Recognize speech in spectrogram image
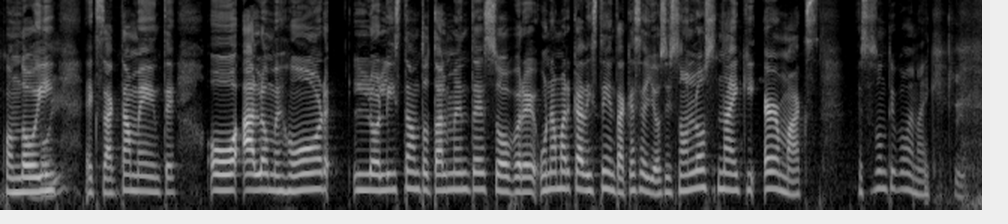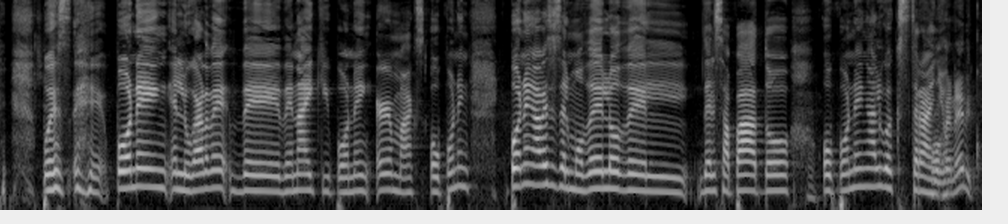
con 2I, exactamente. O a lo mejor lo listan totalmente sobre una marca distinta, qué sé yo, si son los Nike Air Max, eso es un tipo de Nike. Pues eh, ponen, en lugar de, de, Nike, ponen Air Max o ponen, ponen a veces el modelo del, del zapato o ponen algo extraño. O genérico.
